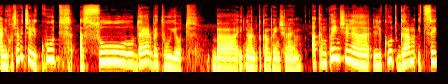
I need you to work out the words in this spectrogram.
אני חושבת שליכוד עשו די הרבה טעויות. בהתנהלות הקמפיין שלהם. הקמפיין של הליכוד גם הציג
